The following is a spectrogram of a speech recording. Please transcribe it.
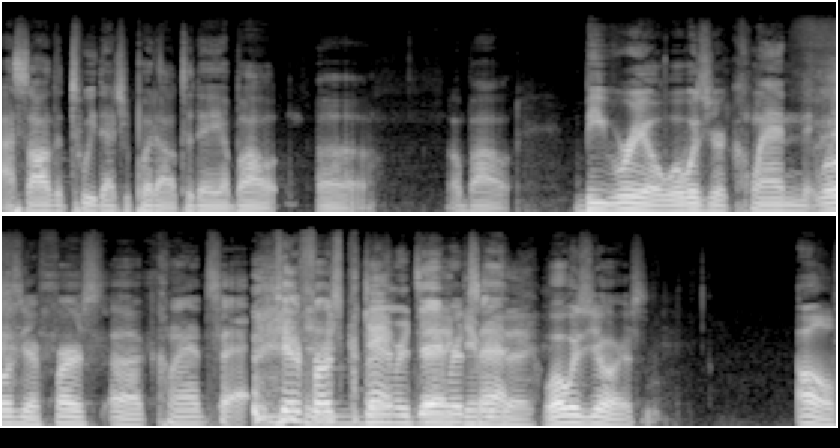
I saw the tweet that you put out today about, uh, about. Be real. What was your clan? What was your first uh, clan tag? Your first clan, Gamer tag, gamer tag. What was yours? Oh,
